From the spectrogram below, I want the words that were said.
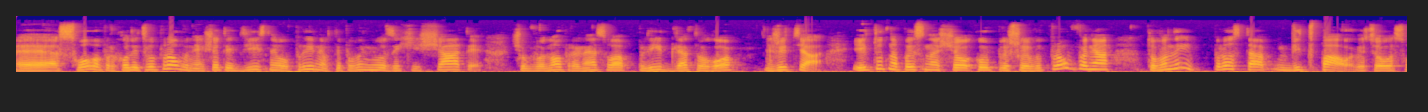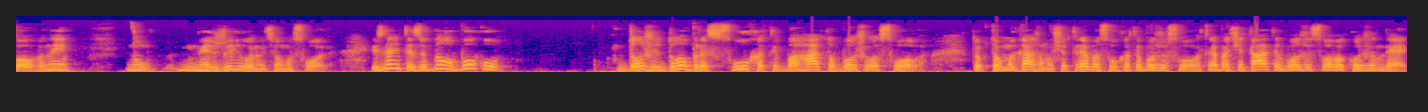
е, слово проходить випробування. Якщо ти дійсно його прийняв, ти повинен його захищати, щоб воно принесло плід для твого життя. І тут написано, що коли прийшли випробування, то вони просто відпали від цього слова. Вони ну, не жили на цьому слові. І знаєте, з одного боку, дуже добре слухати багато Божого Слова. Тобто ми кажемо, що треба слухати Боже Слово, треба читати Боже Слово кожен день.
